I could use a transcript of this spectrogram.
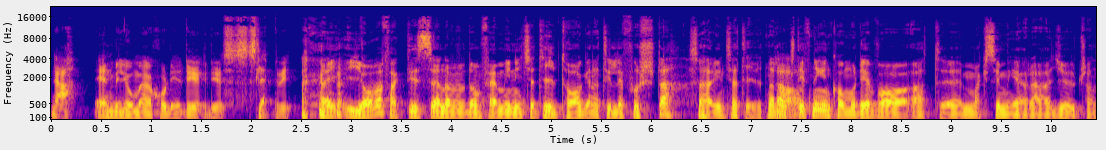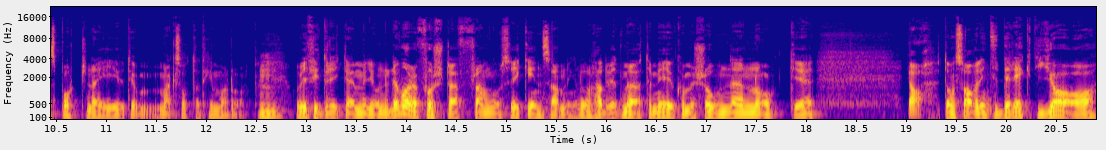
nej, en miljon människor, det, det, det, släpper vi. jag var faktiskt en av de fem initiativtagarna till det första så här initiativet när ja. lagstiftningen kom och det var att eh, maximera djurtransporterna i EU till max åtta timmar då. Mm. Och vi fick drygt en miljon. Det var den första framgångsrika insamlingen. Då hade vi ett möte med EU-kommissionen och eh, ja, de sa väl inte direkt ja,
